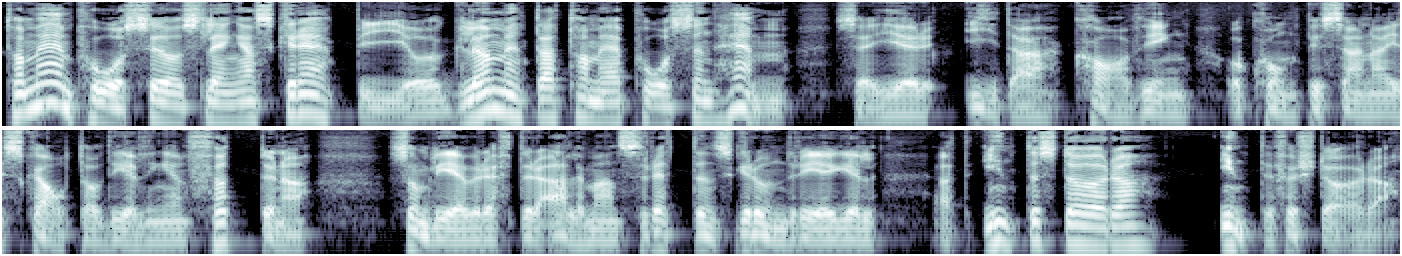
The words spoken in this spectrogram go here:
Ta med en påse och slänga skräp i och glöm inte att ta med påsen hem, säger Ida Kaving och kompisarna i scoutavdelningen Fötterna som lever efter allemansrättens grundregel att inte störa, inte förstöra.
